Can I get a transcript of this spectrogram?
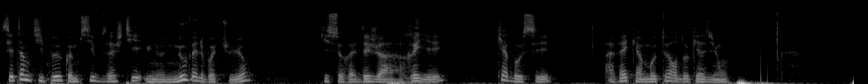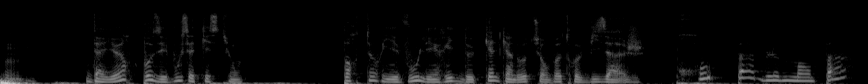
C'est un petit peu comme si vous achetiez une nouvelle voiture qui serait déjà rayée, cabossée, avec un moteur d'occasion. Hmm. D'ailleurs, posez-vous cette question. Porteriez-vous les rides de quelqu'un d'autre sur votre visage? Probablement pas.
